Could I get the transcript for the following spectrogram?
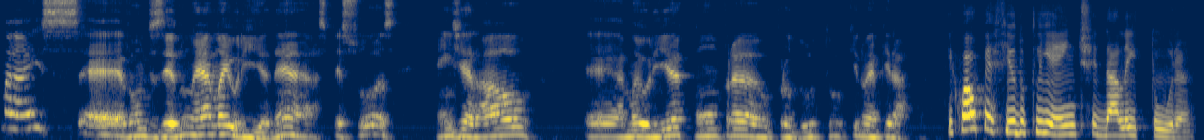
mas, é, vamos dizer, não é a maioria. Né? As pessoas, em geral, é, a maioria compra o produto que não é pirata. E qual é o perfil do cliente da leitura?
